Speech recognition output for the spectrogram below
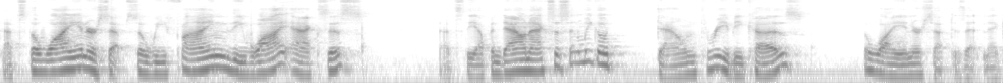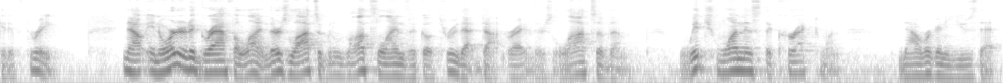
That's the y-intercept. So we find the y-axis, that's the up and down axis, and we go down 3 because the y-intercept is at negative 3. Now, in order to graph a line, there's lots of lots of lines that go through that dot, right? There's lots of them. Which one is the correct one? Now we're going to use that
